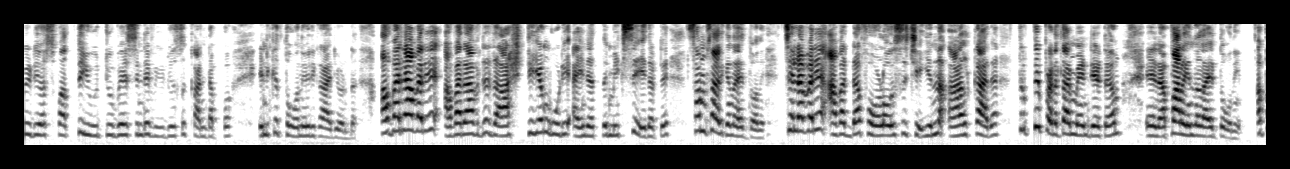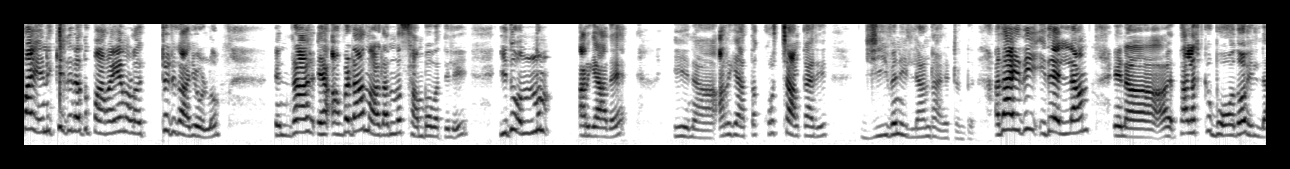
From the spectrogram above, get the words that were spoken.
വീഡിയോസ് പത്ത് യൂട്യൂബേഴ്സിന്റെ വീഡിയോസ് കണ്ടപ്പോൾ എനിക്ക് തോന്നിയ ഒരു കാര്യമുണ്ട്. അവരവരെ അവരവരുടെ രാഷ്ട്രീയം കൂടി അതിന്റെ അകത്ത് മിക്സ് ചെയ്തിട്ട് സംസാരിക്കുന്നതായി തോന്നി. ചിലവരെ അവരുടെ ഫോളോവേഴ്സ് ചെയ്യുന്ന ആൾക്കാരെ തൃപ്തിപ്പെടുത്താൻ വേണ്ടിയിട്ട് പറയുന്നതായി തോന്നി. അപ്പോൾ എനിക്ക് ഇതിനകത്ത് പറയാനുള്ള ഒറ്റ ഒരു കാര്യമുള്ളൂ. എന്താ അവിടെ നടന്ന സംഭവത്തിൽ ഇതൊന്നും അറിയാതെ പിന്നെ അറിയാത്ത കുറച്ച് ആൾക്കാർ ജീവൻ ഇല്ലാണ്ടായിട്ടുണ്ട് അതായത് ഇതെല്ലാം പിന്നെ തലക്ക് ബോധമില്ല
